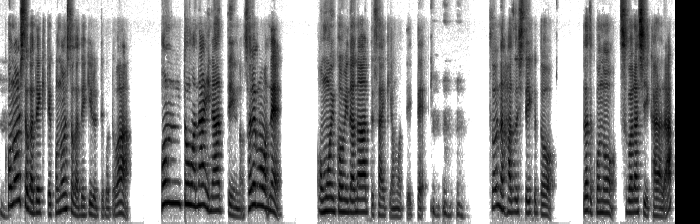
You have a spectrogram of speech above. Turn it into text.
うんこの人ができて、この人ができるってことは、本当はないなっていうの。それもね、思い込みだなって最近思っていて。そういうのを外していくと、だってこの素晴らしい体、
